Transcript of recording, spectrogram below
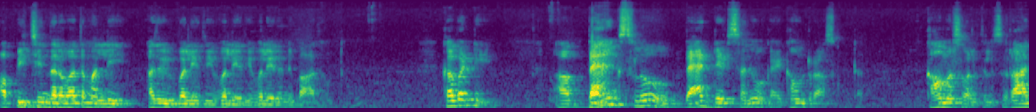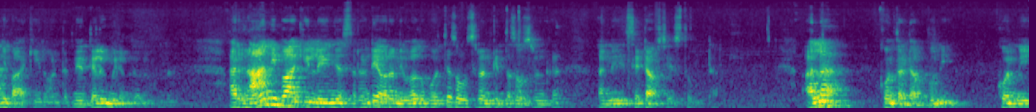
అప్పు ఇచ్చిన తర్వాత మళ్ళీ అది ఇవ్వలేదు ఇవ్వలేదు ఇవ్వలేదు అని బాధ ఉంటుంది. కాబట్టి ఆ బ్యాంక్స్లో బ్యాడ్ డెట్స్ అని ఒక అకౌంట్ రాసుకుంటారు. కామర్స్ వాళ్ళకి తెలుసు రాని బాకీలు అంటారు. నేను తెలుగు మీడియం చదువుకున్నాను. ఆ రాని బాకీలు ఏం చేస్తారంటే ఎవరైనా ఇవ్వకపోతే సంవత్సరానికి ఇంత సంవత్సరానికి అన్ని సెట్ ఆఫ్ చేస్తూ ఉంటారు. అలా కొంత డబ్బుని కొన్ని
